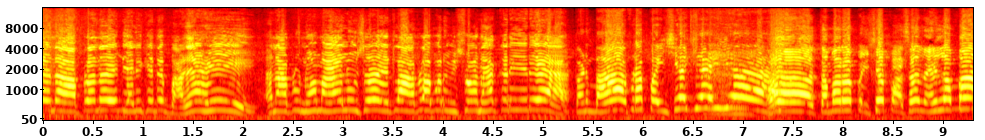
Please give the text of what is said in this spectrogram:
અને આપણને ડેલિકેટે ભાળ્યા હી. અને આપણું નામ આયેલું છે એટલે આપણા પર વિશ્વાસ ના કરી રહ્યા પણ બા આપણા પૈસા જ્યાં અહીંયા હા તમારા પૈસા પાછા નહીં લાવવા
